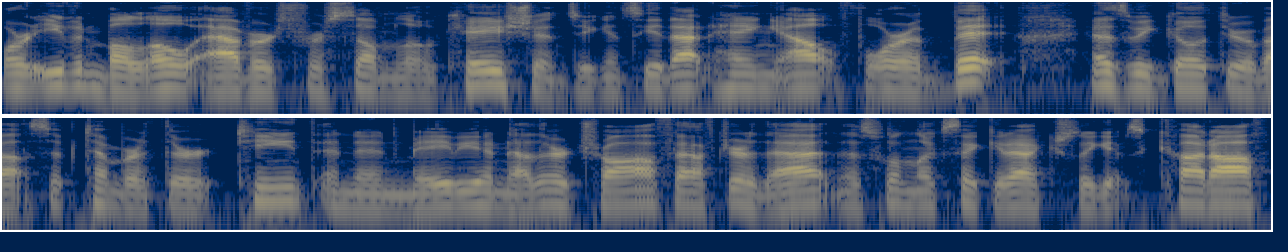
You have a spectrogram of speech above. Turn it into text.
or even below average for some locations. You can see that hang out for a bit as we go through about September 13th and then maybe another trough after that. And this one looks like it actually gets cut off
